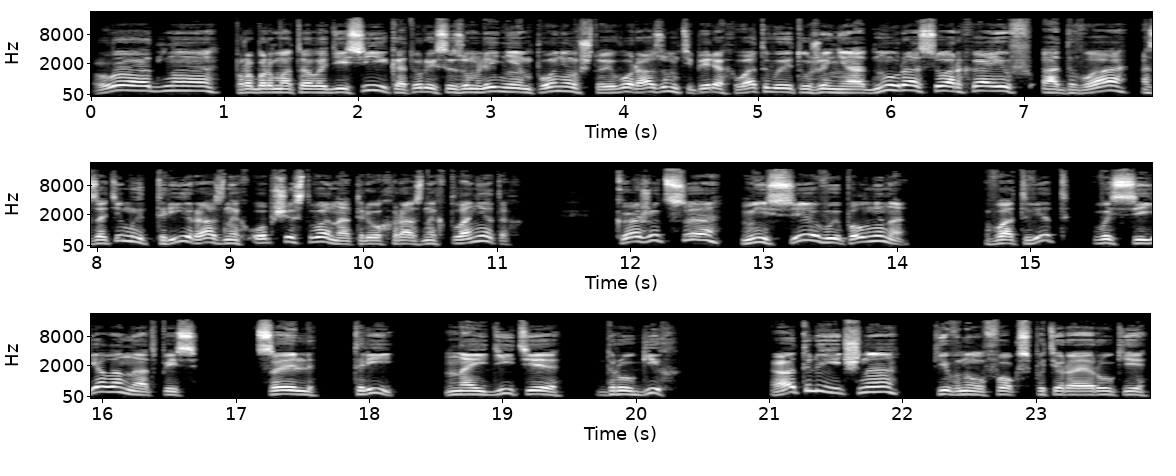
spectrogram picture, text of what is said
«Ладно», — пробормотал Одиссей, который с изумлением понял, что его разум теперь охватывает уже не одну расу архаев, а два, а затем и три разных общества на трех разных планетах. «Кажется, миссия выполнена». В ответ воссияла надпись «Цель 3». Найдите других». «Отлично», — кивнул Фокс, потирая руки.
